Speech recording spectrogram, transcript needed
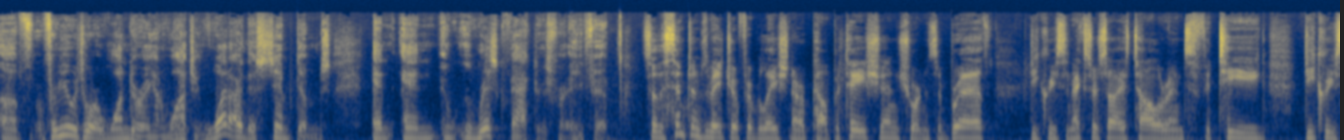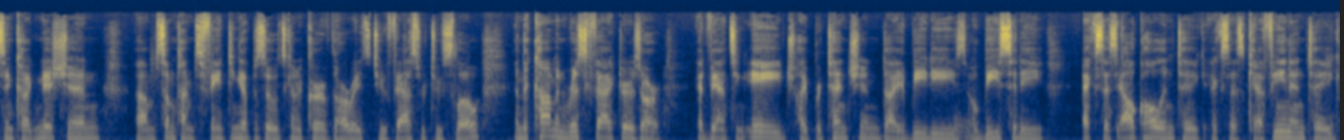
uh, for viewers who are wondering and watching, what are the symptoms and and risk factors for AFib? So the symptoms of atrial fibrillation are palpitation, shortness of breath, decrease in exercise tolerance, fatigue, decrease in cognition. Um, sometimes fainting episodes can occur if the heart rate's too fast or too slow. And the common risk factors are advancing age, hypertension, diabetes, obesity, excess alcohol intake, excess caffeine intake,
